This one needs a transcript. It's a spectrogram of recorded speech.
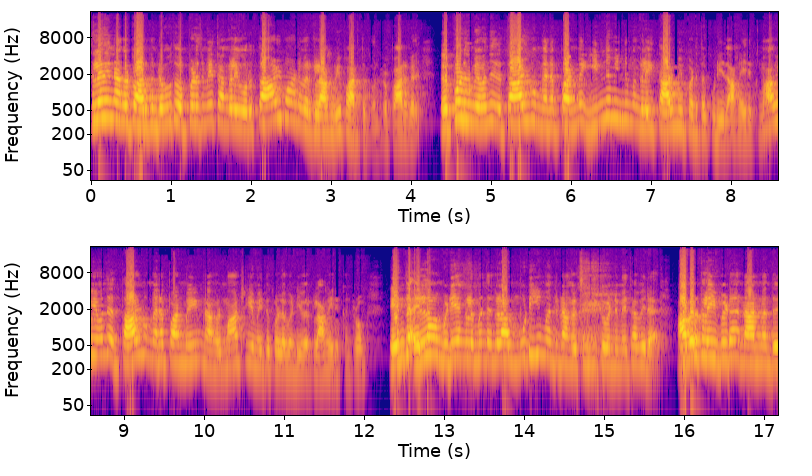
சிலரை நாங்கள் பார்க்கின்ற போது எப்பொழுதுமே தங்களை ஒரு தாழ்வானவர்களாகவே பார்த்து கொண்டிருப்பார்கள். எப்பொழுதுமே வந்து இந்த தாழ்வு மனப்பான்மை இன்னும் இன்னும் எங்களை தாழ்மைப்படுத்தக்கூடியதாக இருக்கும். ஆகவே வந்து தாழ்வு மனப்பான்மையும் நாங்கள் மாற்றி அமைத்துக் கொள்ள வேண்டியவர்களாக இருக்கின்றோம். எந்த எல்லா விடயங்களும் வந்து எங்களால் முடியும் என்று நாங்கள் சிந்திக்க வேண்டுமே தவிர அவர்களை விட நான் வந்து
